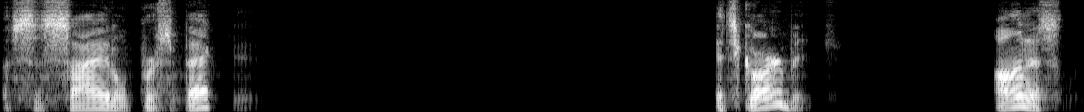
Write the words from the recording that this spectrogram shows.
of societal perspective. It's garbage, honestly,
